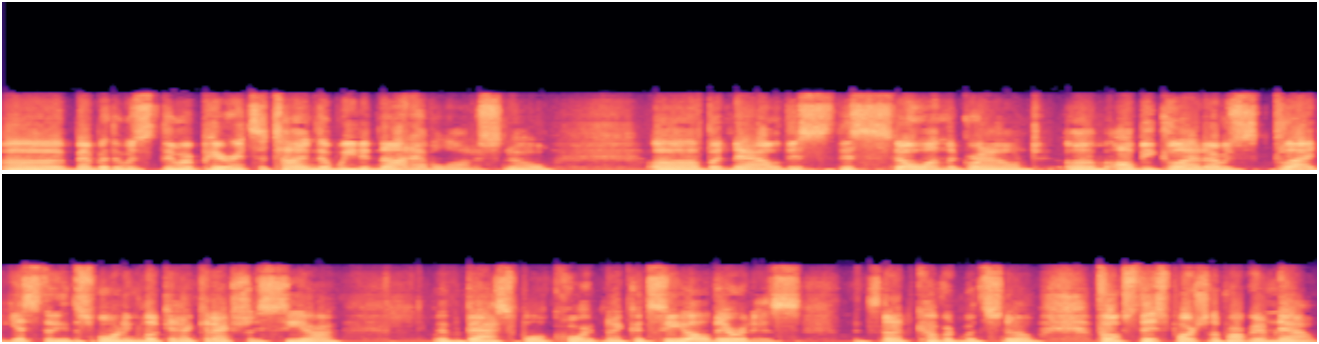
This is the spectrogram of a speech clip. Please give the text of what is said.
Uh, remember, there was there were periods of time that we did not have a lot of snow. Uh, but now this this snow on the ground, um, I'll be glad. I was glad yesterday, this morning, looking. I could actually see our basketball court, and I could see. Oh, there it is. It's not covered with snow, folks. This portion of the program now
